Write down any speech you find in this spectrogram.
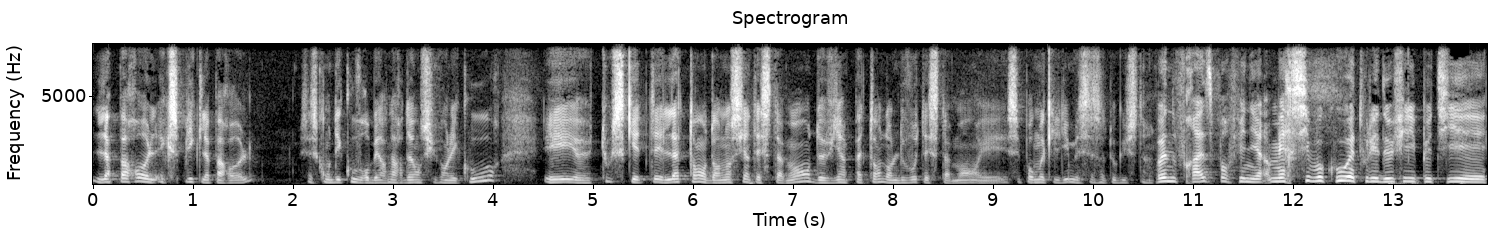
la parole explique la parole. C'est ce qu'on découvre au Bernardin en suivant les cours. Et euh, tout ce qui était latent dans l'Ancien Testament devient patent dans le Nouveau Testament. Et c'est pour moi qu'il dit, mais c'est Saint-Augustin. Bonne phrase pour finir. Merci beaucoup à tous les deux, Philippe Petit et,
